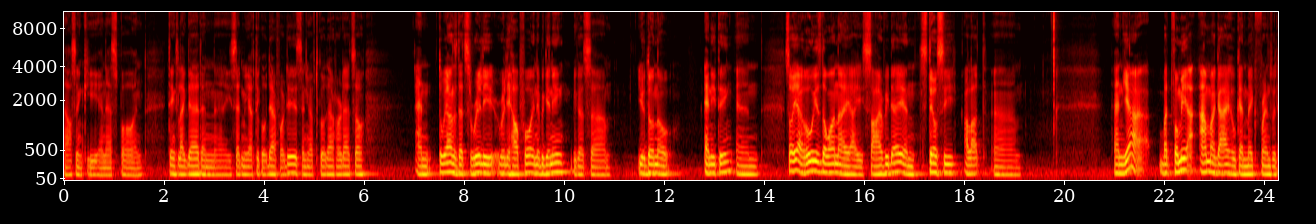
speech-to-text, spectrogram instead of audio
Helsinki and Espoo and things like that. And uh, he said me you have to go there for this and you have to go there for that. So, and to be honest, that's really really helpful in the beginning because um, you don't know anything and. So yeah, Rui is the one I, I saw every day and still see a lot. Um, and yeah, but for me, I, am a guy who can make friends with.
